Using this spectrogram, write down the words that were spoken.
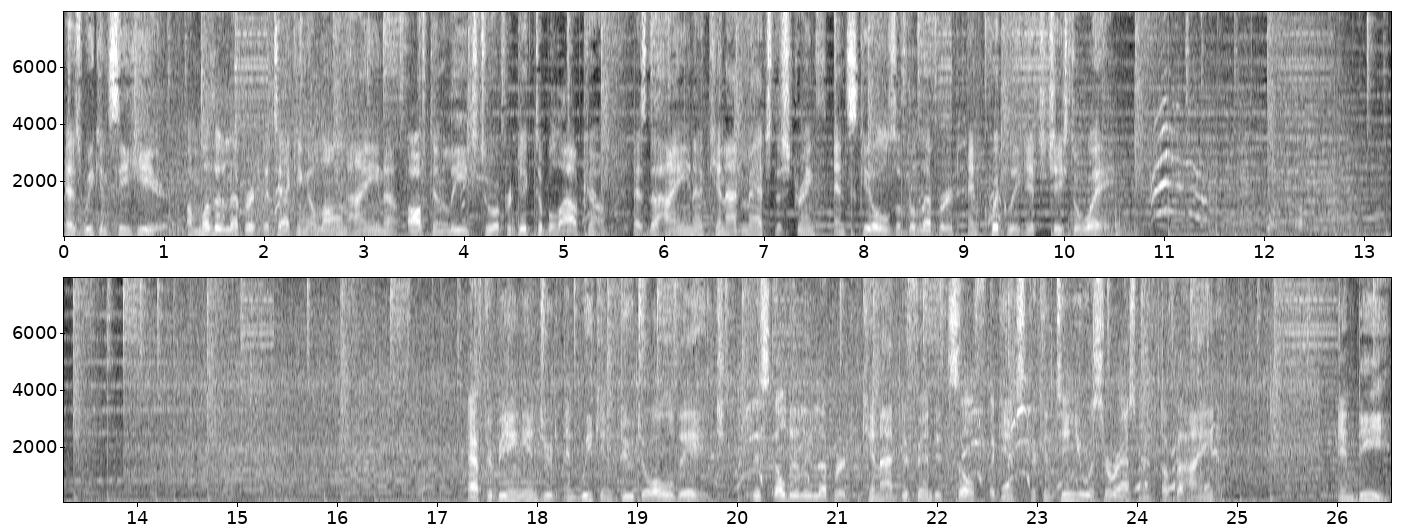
As we can see here, a mother leopard attacking a lone hyena often leads to a predictable outcome, as the hyena cannot match the strength and skills of the leopard and quickly gets chased away. After being injured and weakened due to old age, this elderly leopard cannot defend itself against the continuous harassment of the hyena. Indeed,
